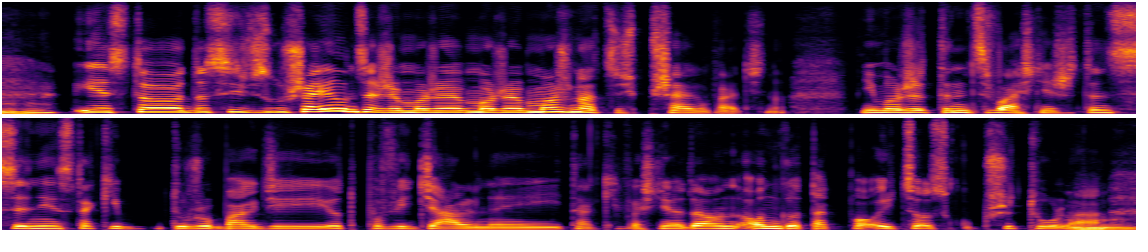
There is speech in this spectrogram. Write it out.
Mhm. Jest to dosyć wzruszające, że może, może można coś przerwać, no. Mimo, że ten, właśnie, że ten syn jest taki dużo bardziej odpowiedzialny i taki właśnie, on, on go tak po ojcowsku przytula. Mhm.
